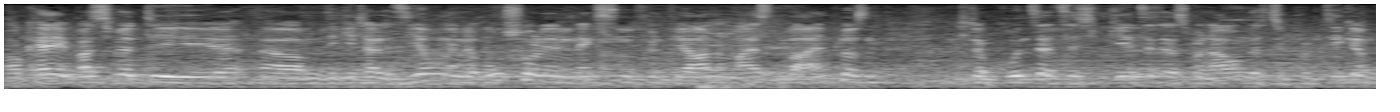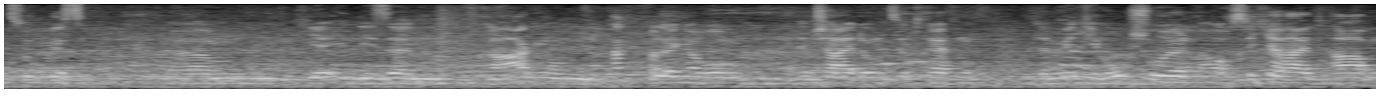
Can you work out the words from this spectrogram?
Okay, was wird die ähm, Digitalisierung in der Hochschule in den nächsten fünf Jahren am meisten beeinflussen? Ich glaube, grundsätzlich geht es jetzt erstmal darum, dass die Politik am Zug ist, ähm, hier in diesen Fragen um die Paktverlängerung Entscheidungen zu treffen, damit die Hochschulen auch Sicherheit haben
